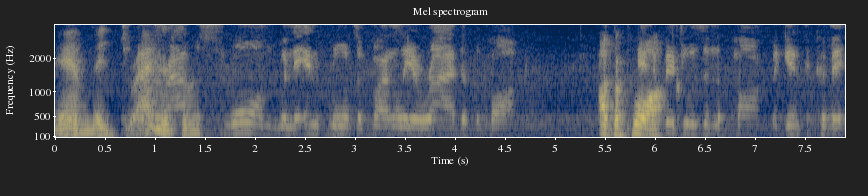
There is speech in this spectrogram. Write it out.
Damn, they The dragging crowd something. swarmed when the influencer finally arrived at the park. At the park. Individuals in the park began to commit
